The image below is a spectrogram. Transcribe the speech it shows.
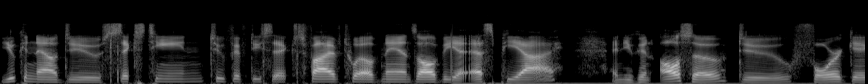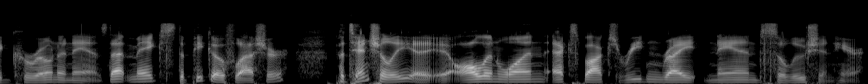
you can now do 16, 256, 512 NANDs all via SPI. And you can also do 4 gig Corona NANDs. That makes the Pico Flasher potentially a, all-in-one Xbox read and write NAND solution here.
